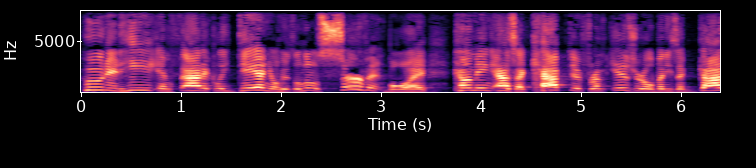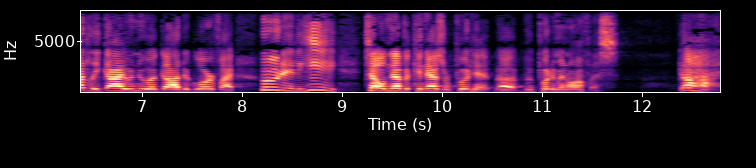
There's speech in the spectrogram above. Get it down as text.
Who did he emphatically? Daniel, who's a little servant boy coming as a captive from Israel, but he's a godly guy who knew a God to glorify. Who did he tell Nebuchadnezzar put him, uh, put him in office? God.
